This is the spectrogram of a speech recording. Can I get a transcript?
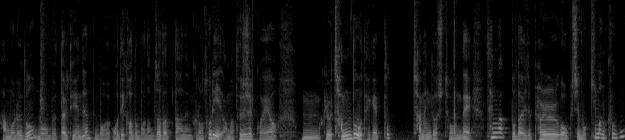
아무래도 뭐 몇 달 뒤에는 뭐 어디 가도 뭐 남자답다는 그런 소리 아마 들으실 거예요. 음 그리고 잠도 되게 푹 자는 것이 좋은데 생각보다 이제 별거 없이 뭐 키만 크고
